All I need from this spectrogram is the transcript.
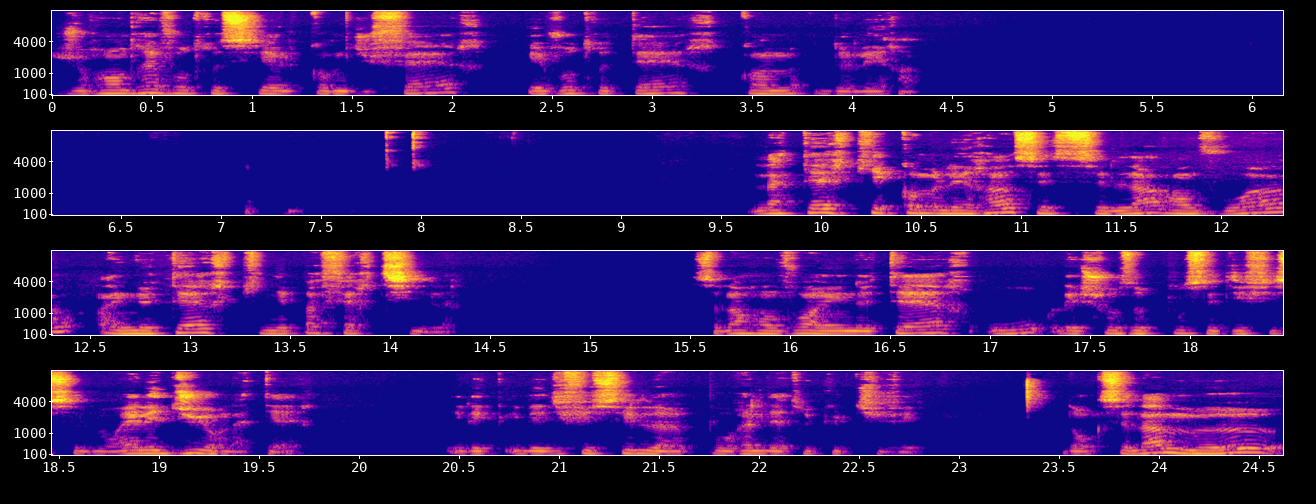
je rendrai votre ciel comme du fer et votre terre comme de l'airain. La terre qui est comme l'airain, cela renvoie à une terre qui n'est pas fertile. Cela renvoie à une terre où les choses poussent difficilement. Elle est dure, la terre il est, difficile pour elle d'être cultivée. Donc cela me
